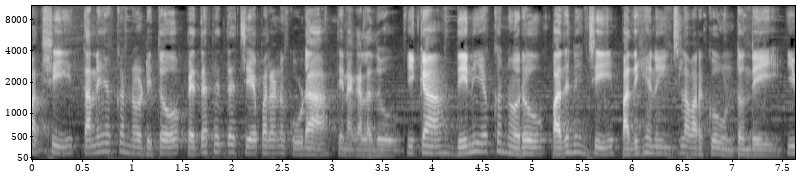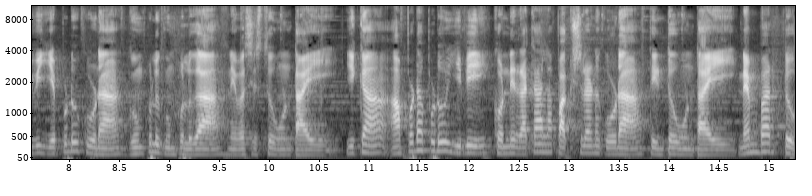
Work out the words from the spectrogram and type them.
పక్షి తన యొక్క నోటితో పెద్ద పెద్ద చేపలను కూడా తినగలదు. ఇక దీని యొక్క నోరు పది నుంచి పదిహేను ఇంచుల వరకు ఉంటుంది. ఇవి ఎప్పుడూ కూడా గుంపులు గుంపులుగా నివసిస్తూ ఉంటాయి. ఇక అప్పుడప్పుడు ఇవి కొన్ని రకాల పక్షులను కూడా తింటూ ఉంటాయి. Number two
